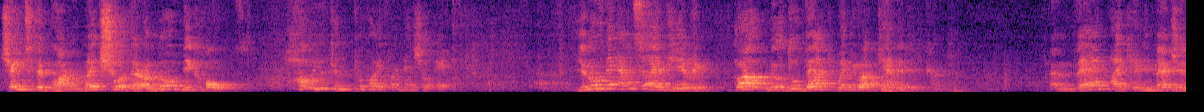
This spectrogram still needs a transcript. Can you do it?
change the bottle, make sure there are no big holes, how you can provide financial aid? You know the answer I'm hearing? Well, we'll do that when you are candidate country. And then I can imagine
